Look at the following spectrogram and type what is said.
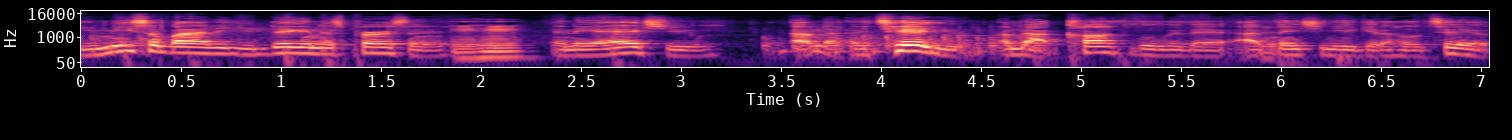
you meet somebody, you digging this person, Mhm. and they ask you, I'm not. They tell you, I'm not comfortable with that. I think she need to get a hotel.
